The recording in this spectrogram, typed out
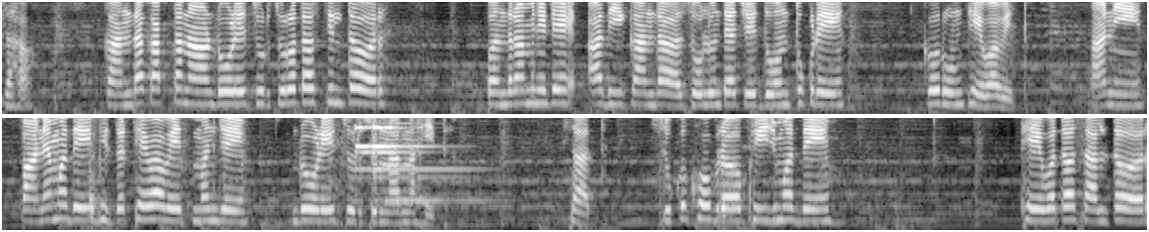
सहा. कांदा कापताना डोळे चुरचुरत असतील तर पंधरा मिनिटे आधी कांदा सोलून त्याचे दोन तुकडे करून ठेवावेत आणि पाण्यामध्ये भिजत ठेवावेत म्हणजे डोळे चुरचुरणार नाहीत. सात. सुकं खोबरं फ्रीजमध्ये ठेवत असाल तर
